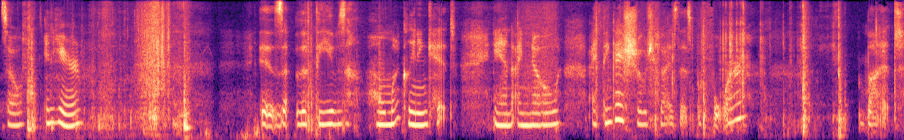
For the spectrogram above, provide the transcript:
So in here is the Thieves Home Cleaning Kit and I know, I think I showed you guys this before but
